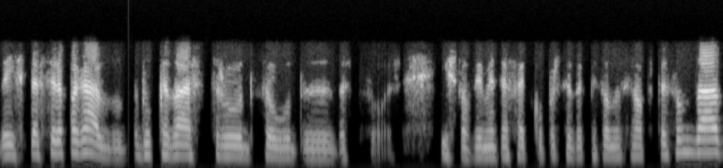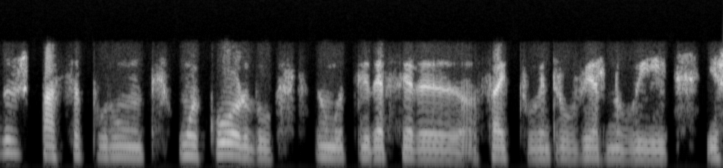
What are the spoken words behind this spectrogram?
isto deve ser apagado do cadastro de saúde das pessoas. Isto, obviamente, é feito com o parceiro da Comissão Nacional de Proteção de Dados, passa por um, um acordo que deve ser uh, feito entre o governo e, e, as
